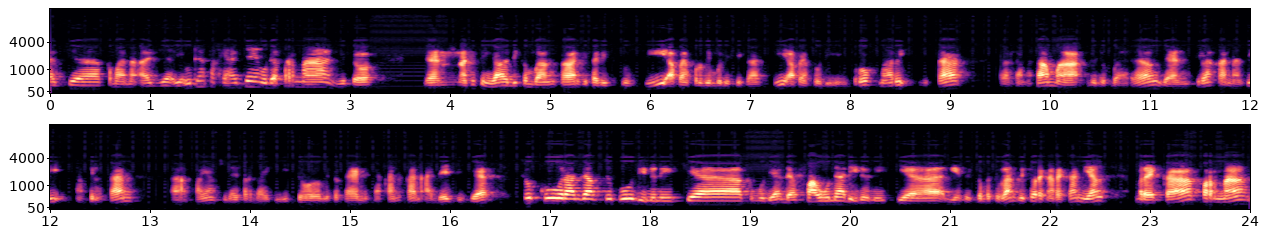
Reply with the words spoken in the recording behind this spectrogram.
aja? Ke mana aja? Ya udah pakai aja yang udah pernah gitu. Dan nanti tinggal dikembangkan, kita diskusi apa yang perlu dimodifikasi, apa yang perlu diimprove. Mari kita sama-sama duduk bareng dan silakan nanti tampilkan apa yang sudah diperbaiki itu. Gitu kayak misalkan kan ada juga suku ragam suku di Indonesia, kemudian ada fauna di Indonesia gitu. Kebetulan itu rekan-rekan yang mereka pernah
